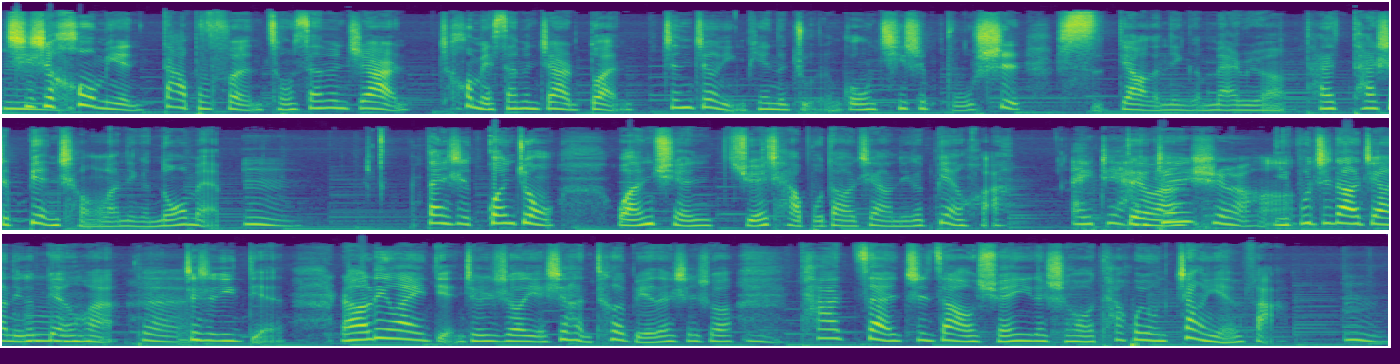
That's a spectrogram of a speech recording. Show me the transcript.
其实嗯后面大部分从三分之二后面三分之二段，真正影片的主人公其实不是死掉的那个 Marion，他他是变成了那个 Norman。嗯，但是观众完全觉察不到这样的一个变化，哎，这还真是哈，你不知道这样的一个变化，嗯对，这是一点。然后另外一点就是说，也是很特别的是说，嗯他在制造悬疑的时候，他会用障眼法，嗯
